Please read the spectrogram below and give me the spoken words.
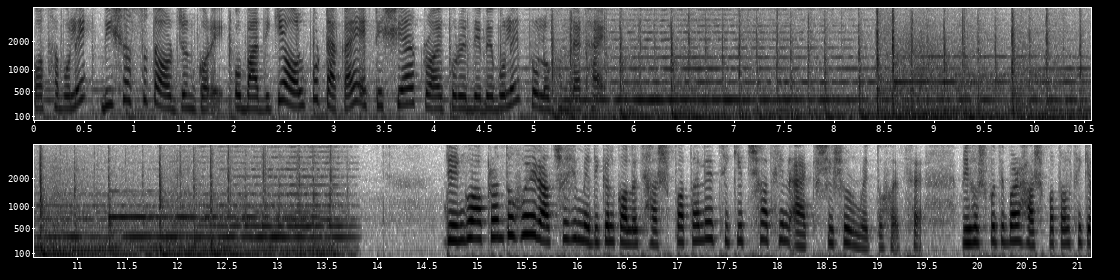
কথা বলে বিশ্বস্ততা অর্জন করে ও বাদীকে অল্প টাকায় একটি শেয়ার ক্রয় করে দেবে বলে প্রলোভন দেখায়। ডেঙ্গু আক্রান্ত হয়ে রাজশাহী মেডিকেল কলেজ হাসপাতালে চিকিৎসাধীন এক শিশুর মৃত্যু হয়েছে। বৃহস্পতিবার হাসপাতাল থেকে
